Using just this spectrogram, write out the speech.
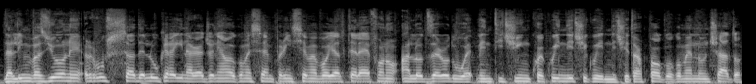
dall'invasione russa dell'Ucraina, ragioniamo come sempre insieme a voi al telefono allo 02 25 15 15, tra poco come annunciato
